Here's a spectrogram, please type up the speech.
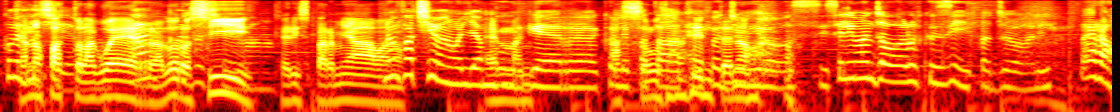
Come hanno fatto la guerra, Eh, loro sì che risparmiavano. Non facevano gli Eh, ma- hamburger con le patate, i fagioli no. rossi, se li mangiavano così i fagioli. Però,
